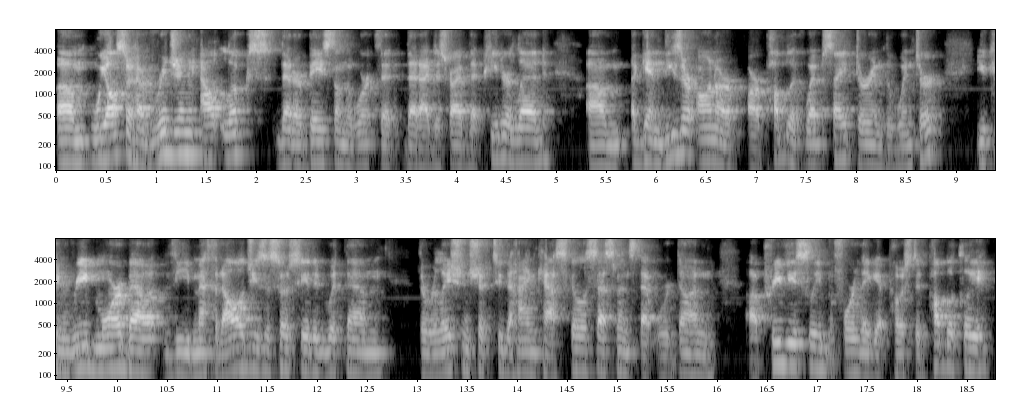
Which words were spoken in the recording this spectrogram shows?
Um, we also have ridging outlooks that are based on the work that, that I described that Peter led. Um, again, these are on our, our public website during the winter. You can read more about the methodologies associated with them, the relationship to the hindcast skill assessments that were done uh, previously before they get posted publicly.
